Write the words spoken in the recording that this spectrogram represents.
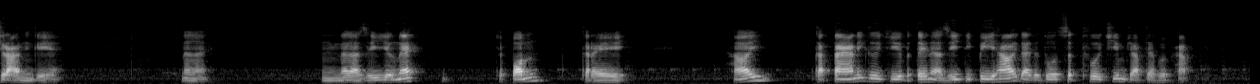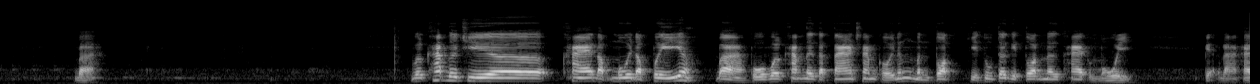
ច្រើនជាងគេហ្នឹងហើយនៅអាស៊ីយើងនេះជប៉ុនកូរ៉េហើយកាតានេះគឺជាប្រទេសនៅអាស៊ីទី2ហើយដែលទទួលសិទ្ធិធ្វើជាម្ចាស់ផ្ទះ World Cup បាទ World Cup ដូចជាខែ11 12បាទព្រោះ World Cup នៅកាតាឆ្នាំក្រោយហ្នឹងមិនទាត់ជាទូទៅគេទាត់នៅខែ6ពាក់កណ្ដាលខែ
